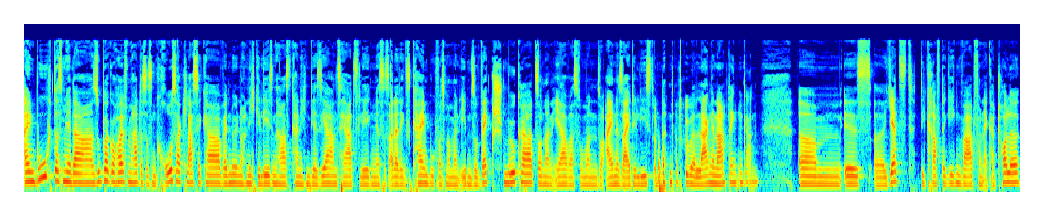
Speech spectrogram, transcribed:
Ein Buch, das mir da super geholfen hat, das ist ein großer Klassiker. Wenn du ihn noch nicht gelesen hast, kann ich ihn dir sehr ans Herz legen. Es ist allerdings kein Buch, was man eben so wegschmökert, sondern eher was, wo man so eine Seite liest und dann darüber lange nachdenken kann ähm, ist äh, jetzt die Kraft der Gegenwart von Eckart Tolle.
